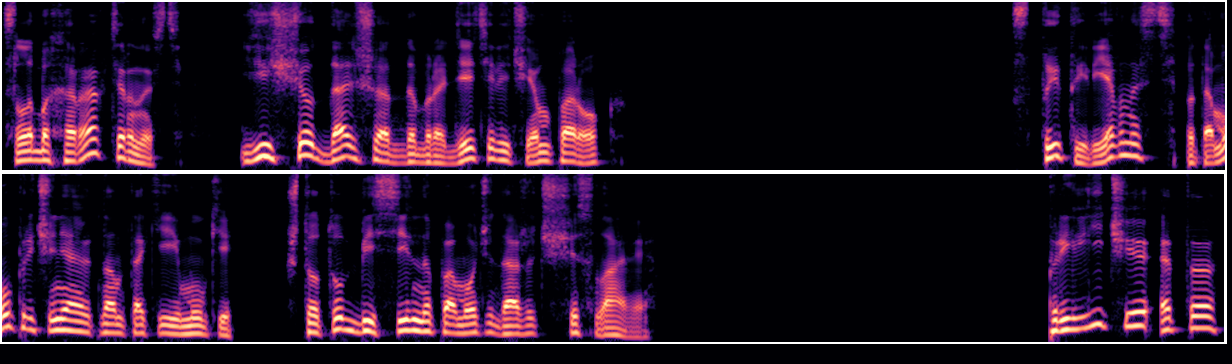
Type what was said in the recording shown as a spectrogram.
Слабохарактерность еще дальше от добродетели, чем порог. Стыд и ревность потому причиняют нам такие муки, что тут бессильно помочь даже тщеславие. Приличие — это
